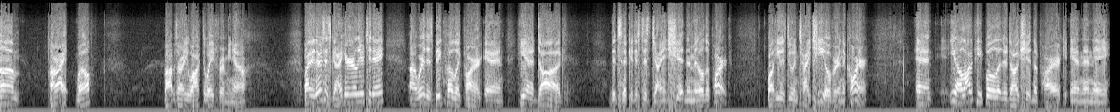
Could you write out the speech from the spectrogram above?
Um, all right. Well, Rob's already walked away from me now. By the way, there's this guy here earlier today. Uh, we're at this big public park, and he had a dog that took just this giant shit in the middle of the park while he was doing Tai Chi over in the corner. And, you know, a lot of people let their dog shit in the park, and then they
